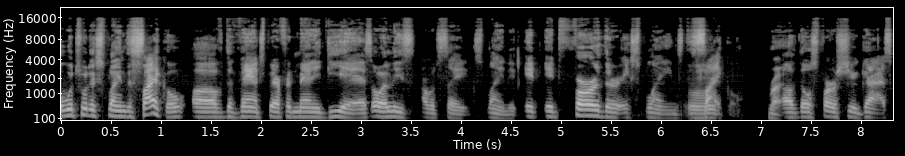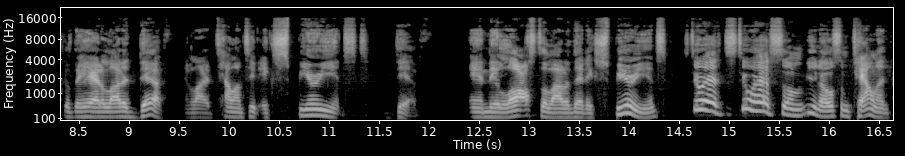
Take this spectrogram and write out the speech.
which would explain the cycle of the Vance Bedford Manny Diaz, or at least I would say explain it. It it further explains the Mhm. cycle Right. of those first year guys because they had a lot of depth and a lot of talented, experienced depth, and they lost a lot of that experience. Still had still had some you know some talent,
